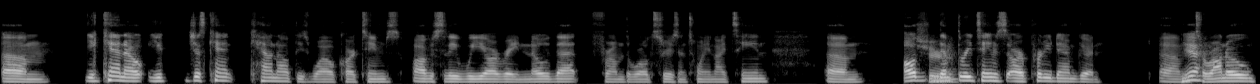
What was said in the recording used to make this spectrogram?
um, you can't out, you just can't count out these wild card teams. Obviously, we already know that from the World Series in 2019. Um, all sure. them three teams are pretty damn good. Um, yeah. Toronto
